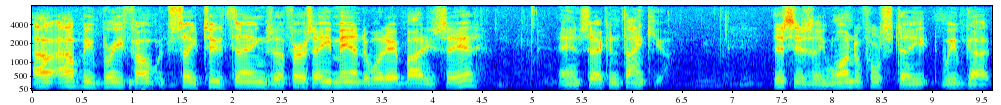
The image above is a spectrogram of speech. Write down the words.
I'll, I'll, be brief. I would say two things. Uh, first, amen to what everybody said. And second, thank you. This is a wonderful state. We've got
